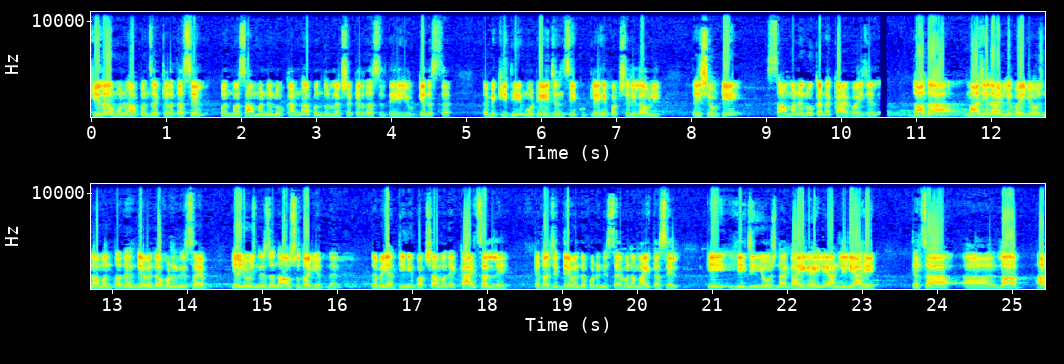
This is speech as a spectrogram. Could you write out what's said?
केलं म्हणून आपण जर करत असेल पण मग सामान्य लोकांना आपण दुर्लक्ष करत असेल तर हे योग्य नसतं. तर मी कितीही मोठी एजन्सी कुठल्याही पक्षाने लावली तर शेवटी सामान्य लोकांना काय पाहिजे? दादा माझी लाडली बैल योजना म्हणतात आणि देवेंद्र फडणवीस साहेब या योजनेचं नावसुद्धा घेत नाहीत. त्यामुळे या तिन्ही पक्षामध्ये काय चाललंय? कदाचित देवेंद्र फडणवीस साहेबांना माहीत असेल की ही जी योजना घाईघाईली आणलेली आहे त्याचा लाभ हा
